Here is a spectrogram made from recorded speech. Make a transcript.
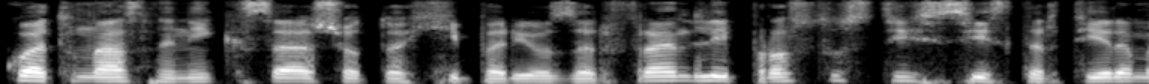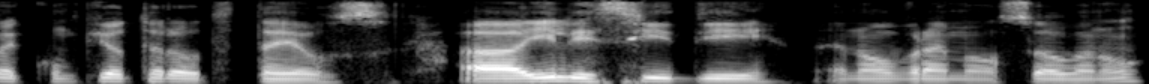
което нас не ни касае, защото е хипер юзер френдли, просто си, си стартираме компютъра от Tails а, или CD, едно време особено,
